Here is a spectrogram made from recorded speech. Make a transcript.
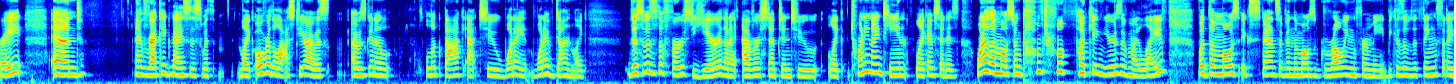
right? And i've recognized this with like over the last year i was i was going to look back at to what i what i've done like this was the first year that I ever stepped into like 2019 like I've said is one of the most uncomfortable fucking years of my life but the most expansive and the most growing for me because of the things that I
